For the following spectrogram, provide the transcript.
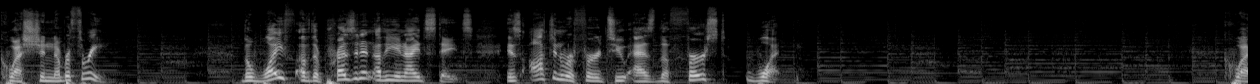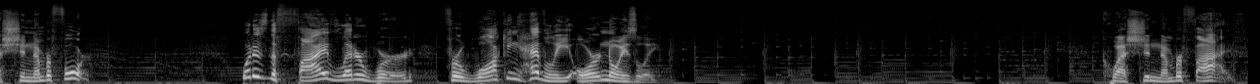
Question number three. The wife of the President of the United States is often referred to as the first what? Question number four. What is the five letter word for walking heavily or noisily? Question number five.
